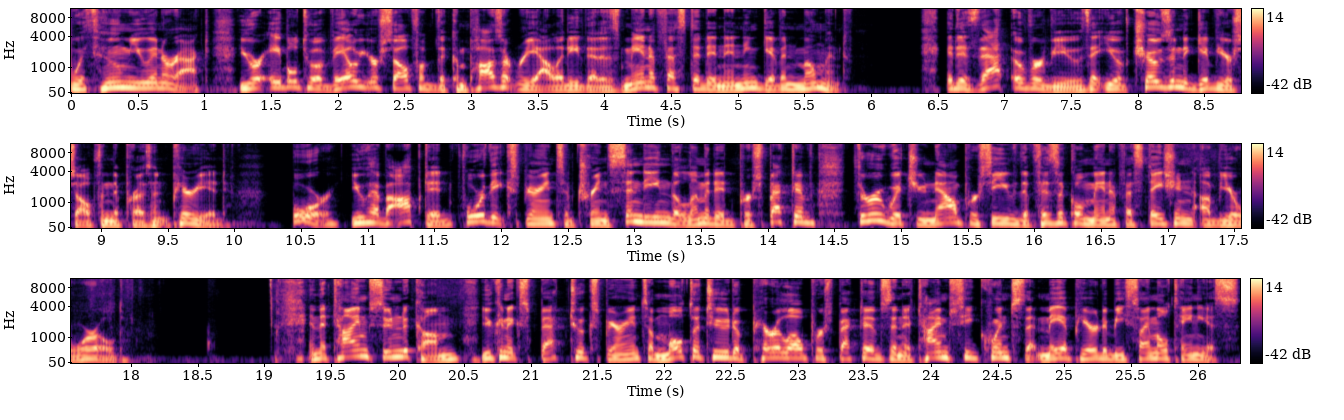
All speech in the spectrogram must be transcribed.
with whom you interact, you are able to avail yourself of the composite reality that is manifested in any given moment. It is that overview that you have chosen to give yourself in the present period. Or you have opted for the experience of transcending the limited perspective through which you now perceive the physical manifestation of your world. In the time soon to come, you can expect to experience a multitude of parallel perspectives in a time sequence that may appear to be simultaneous.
